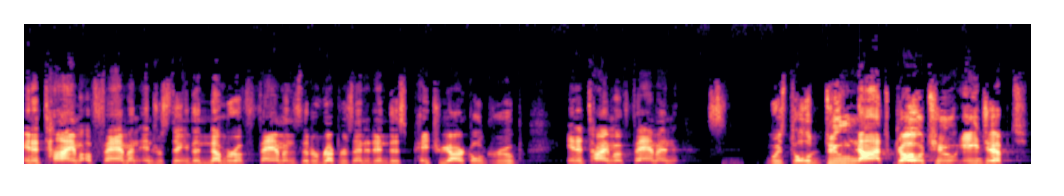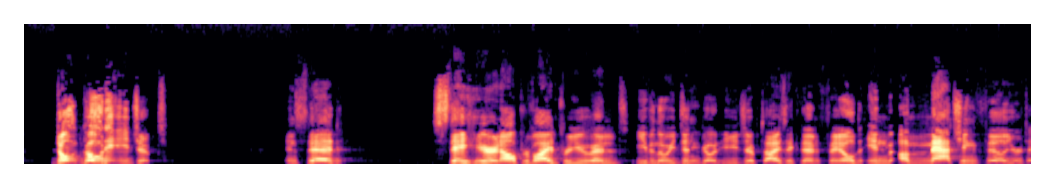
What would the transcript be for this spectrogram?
in a time of famine, interesting the number of famines that are represented in this patriarchal group, in a time of famine, was told, Do not go to Egypt. Don't go to Egypt. Instead, stay here and I'll provide for you. And even though he didn't go to Egypt, Isaac then failed. In a matching failure to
